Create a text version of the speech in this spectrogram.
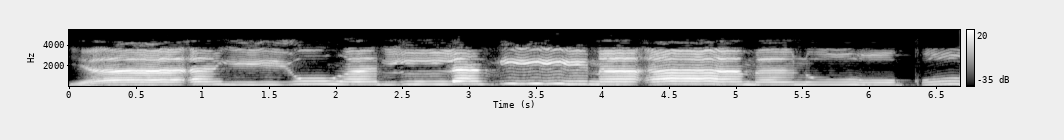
يَا أَيُّهَا الَّذِينَ آمَنُوا كُونُوا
